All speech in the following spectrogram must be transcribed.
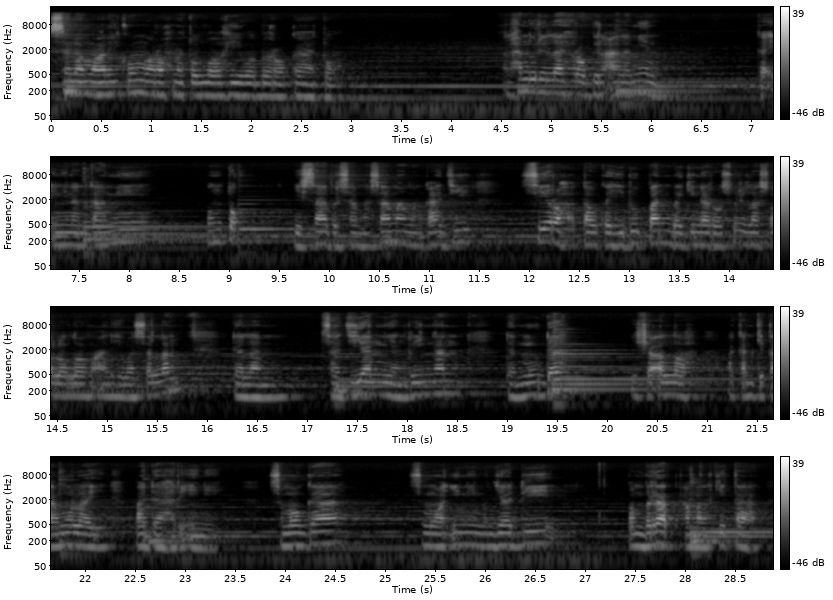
Assalamualaikum warahmatullahi wabarakatuh. Alhamdulillahirabbil alamin. Keinginan kami untuk bisa bersama-sama mengkaji sirah atau kehidupan baginda Rasulullah wasallam dalam sajian yang ringan dan mudah insya Allah akan kita mulai pada hari ini. Semoga semua ini menjadi pemberat amal kita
